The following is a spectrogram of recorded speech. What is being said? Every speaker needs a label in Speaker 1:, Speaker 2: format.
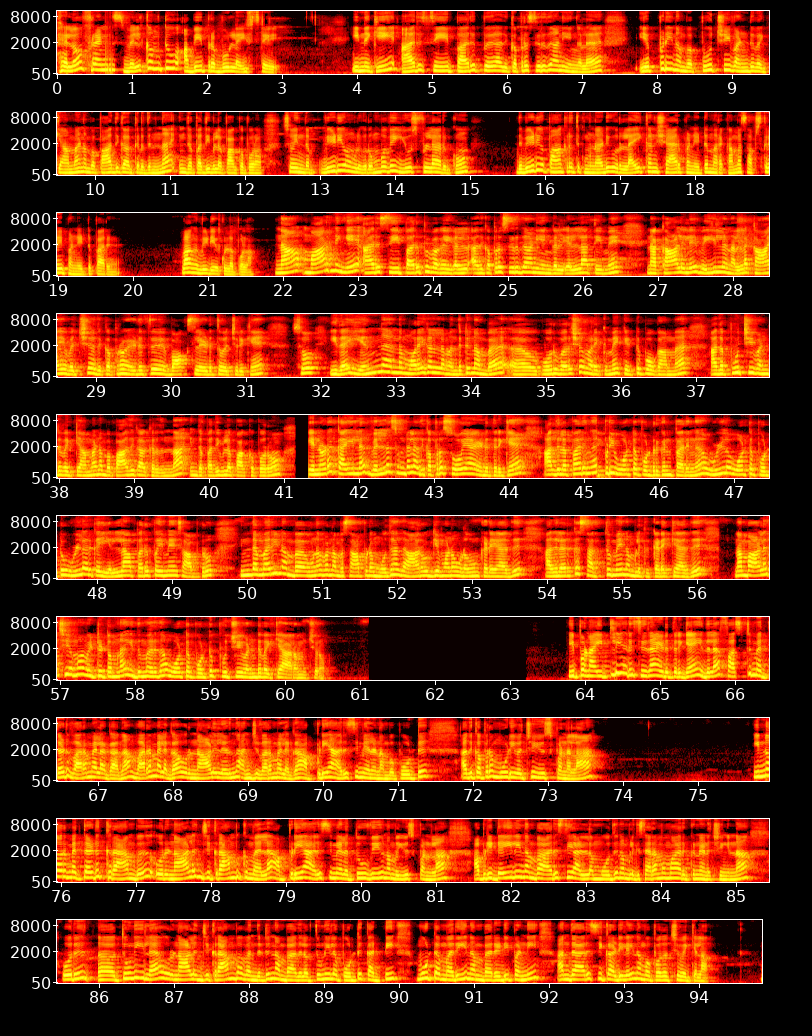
Speaker 1: Hello friends welcome to Abhi Prabhu lifestyle இன்றைக்கி அரிசி பருப்பு அதுக்கப்புறம் சிறுதானியங்களை எப்படி நம்ம பூச்சி வண்டு வைக்காமல் நம்ம பாதுகாக்கிறதுன்னு தான் இந்த பதிவில் பார்க்க போகிறோம் ஸோ இந்த வீடியோ உங்களுக்கு ரொம்பவே யூஸ்ஃபுல்லாக இருக்கும். இந்த வீடியோ பார்க்குறதுக்கு முன்னாடி ஒரு லைக் அண்ட் ஷேர் பண்ணிவிட்டு மறக்காமல் சப்ஸ்கிரைப் பண்ணிவிட்டு பாருங்கள் வாங்க வீடியோக்குள்ளே போகலாம்
Speaker 2: நான் மார்னிங்கே அரிசி பருப்பு வகைகள் அதுக்கப்புறம் சிறுதானியங்கள் எல்லாத்தையுமே நான் காலையிலே வெயிலில் நல்லா காய வச்சு அதுக்கப்புறம் எடுத்து பாக்ஸில் எடுத்து வச்சுருக்கேன். ஸோ இதை என்னென்ன முறைகளில் வந்துட்டு நம்ம ஒரு வருஷம் வரைக்குமே கெட்டு போகாமல் அதை பூச்சி வண்டு வைக்காமல் நம்ம பாதுகாக்கிறதுன்னு தான் இந்த பதிவில் பார்க்க போகிறோம் என்னோட கையில் வெள்ளை சுண்டல் அதுக்கப்புறம் சோயா எடுத்திருக்கேன். அதில் பாருங்க எப்படி ஓட்டை போட்டிருக்குன்னு பாருங்க. உள்ள ஓட்டை போட்டு உள்ளே இருக்க எல்லா பருப்பையுமே சாப்பிட்ரும் இந்த மாதிரி நம்ம உணவை நம்ம சாப்பிடும் போது அது ஆரோக்கியமான உணவும் கிடையாது. அதில் இருக்க சத்துமே நம்மளுக்கு கிடைக்காது. நம்ம அலட்சியமாக விட்டுட்டோம்னா இது மாதிரி தான் ஓட்டை போட்டு பூச்சி வண்டு வைக்க ஆரம்பிச்சிடும்
Speaker 1: இப்போ நான் இட்லி அரிசி தான் எடுத்திருக்கேன். இதில் ஃபஸ்ட்டு மெத்தட் வரமிளகா தான். வரமிளகா ஒரு நாலுலேருந்து அஞ்சு வரமிளகா அப்படியே அரிசி மேலே நம்ம போட்டு அதுக்கப்புறம் மூடி வச்சு யூஸ் பண்ணலாம். இன்னொரு மெத்தடு கிராம்பு. ஒரு நாலஞ்சு கிராம்புக்கு மேலே அப்படியே அரிசி மேலே தூவியும் நம்ம யூஸ் பண்ணலாம். அப்படி டெய்லி நம்ம அரிசி அள்ளும் போது நம்மளுக்கு சிரமமாக இருக்குன்னு நினச்சிங்கன்னா ஒரு துணியில் ஒரு நாலஞ்சு கிராம்பை வந்துட்டு நம்ம அதில் துணியில் போட்டு கட்டி மூட்டை மாதிரி நம்ம ரெடி பண்ணி அந்த அரிசிக்கு அடியிலையும் நம்ம புதைச்சி வைக்கலாம்.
